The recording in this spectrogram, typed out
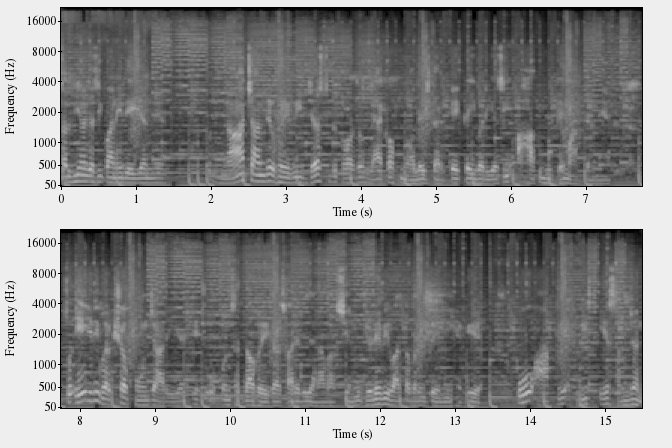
ਸਰਦੀਆਂ 'ਚ ਅਸੀਂ ਪਾਣੀ ਦੇਈ ਜਾਂਦੇ ਹਾਂ। ਨਾ ਚਾਹੁੰਦੇ ਹੋਏ ਵੀ just because of lack of knowledge ਕਰਕੇ ਕਈ ਵਾਰੀ ਅਸੀਂ ਆਪ ਬੂਟੇ ਮਾਰ ਦਿੰਦੇ ਹਾਂ। ਸੋ ਇਹ ਜਿਹੜੀ ਵਰਕਸ਼ਾਪ ਹੋਣ ਜਾ ਰਹੀ ਹੈ ਇਹ 'ਚ ਓਪਨ ਸੱਦਾ ਹੋਏਗਾ ਸਾਰੇ ਲੁਧਿਆਣਾ ਵਾਸੀਆਂ ਨੂੰ ਜਿਹੜੇ ਵੀ ਵਾਤਾਵਰਣ ਪ੍ਰੇਮੀ ਹੈਗੇ ਆ, ਉਹ ਆ ਕੇ ਐਟਲੀਸਟ ਇਹ ਸਮਝਣ।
